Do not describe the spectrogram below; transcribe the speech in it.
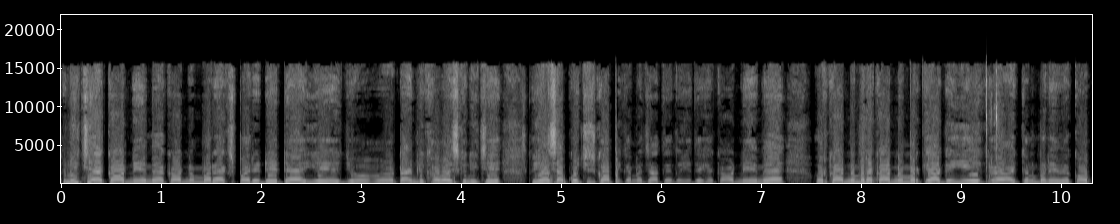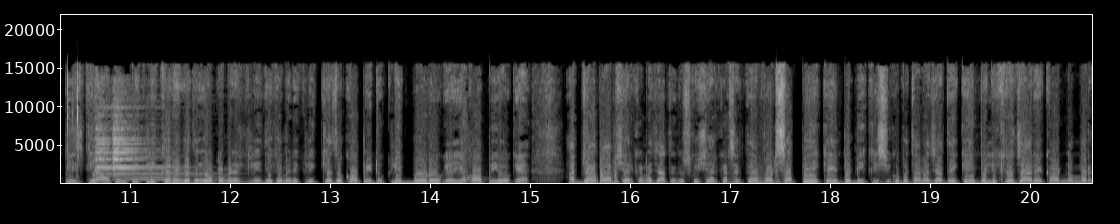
तो नीचे है कार्ड नेम है कार्ड नंबर है एक्सपायरी डेट है, ये जो टाइम लिखा हुआ है इसके नीचे। तो यहाँ से आप कोई चीज़ कॉपी करना चाहते हैं तो ये देखें कार्ड नेम है और कार्ड नंबर है। कार्ड नंबर के आगे ये एक आइकन बने हुए कॉपीज के। आप इन पे क्लिक करेंगे तो ये ऑटोमेटिकली देखे, मैंने क्लिक किया तो कॉपी टू क्लिप बोर्ड हो गया, ये कॉपी हो गया। अब जहाँ पे आप शेयर करना चाहते हैं तो उसको शेयर कर सकते हैं व्हाट्सअप पे, कहीं पे भी किसी को बताना चाहते हैं, कहीं पे लिखना चाह रहे हैं कार्ड नंबर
